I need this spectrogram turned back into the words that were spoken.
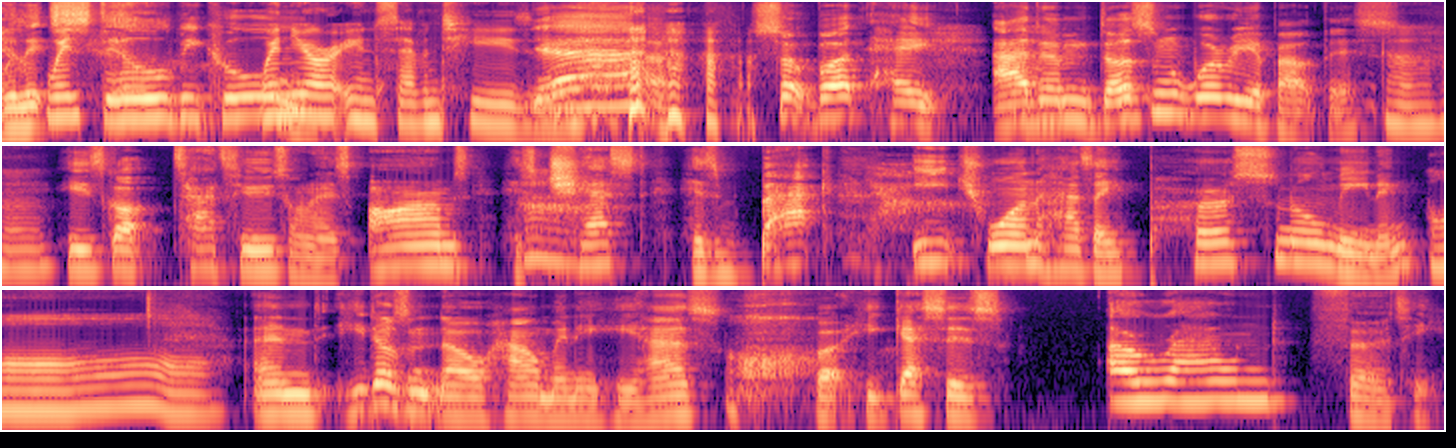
Will it When- still be cool? When you're in 70s. Yeah. so, but hey, Adam doesn't worry about this. Uh-huh. He's got tattoos on his arms, his chest, his back. Each one has a personal meaning. 어. And he doesn't know how many he has, oh. but he guesses around 30.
